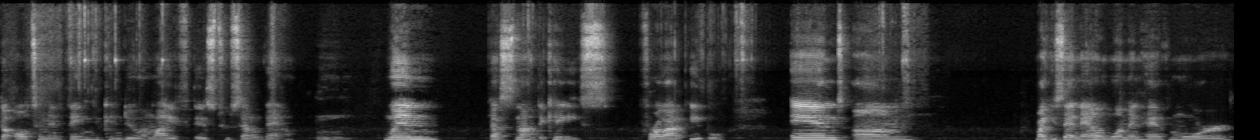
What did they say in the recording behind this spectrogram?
the ultimate thing you can do in life is to settle down. Mhm. When that's not the case for a lot of people. And um like you said, now women have more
